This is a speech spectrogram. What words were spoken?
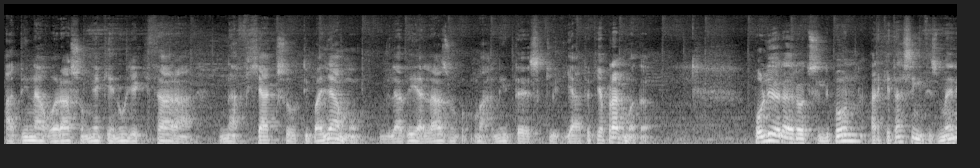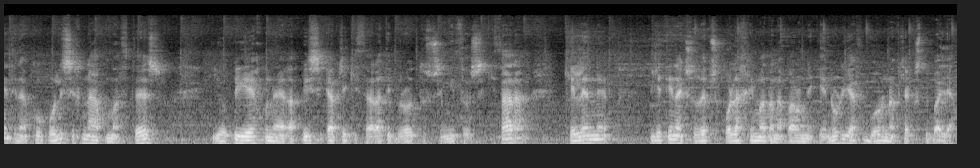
αντί να αγοράσω μια καινούργια κιθάρα να φτιάξω την παλιά μου, δηλαδή αλλάζω μαγνήτες, κλειδιά, τέτοια πράγματα; Πολύ ωραία ερώτηση λοιπόν, αρκετά συνηθισμένη, την ακούω πολύ συχνά από μαθητές οι οποίοι έχουν αγαπήσει κάποια κιθαρά την πρώτη τους συνήθως κιθάρα και λένε γιατί να εξοδέψω πολλά χρήματα να πάρω μια καινούργια αφού μπορώ να φτιάξω την παλιά.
